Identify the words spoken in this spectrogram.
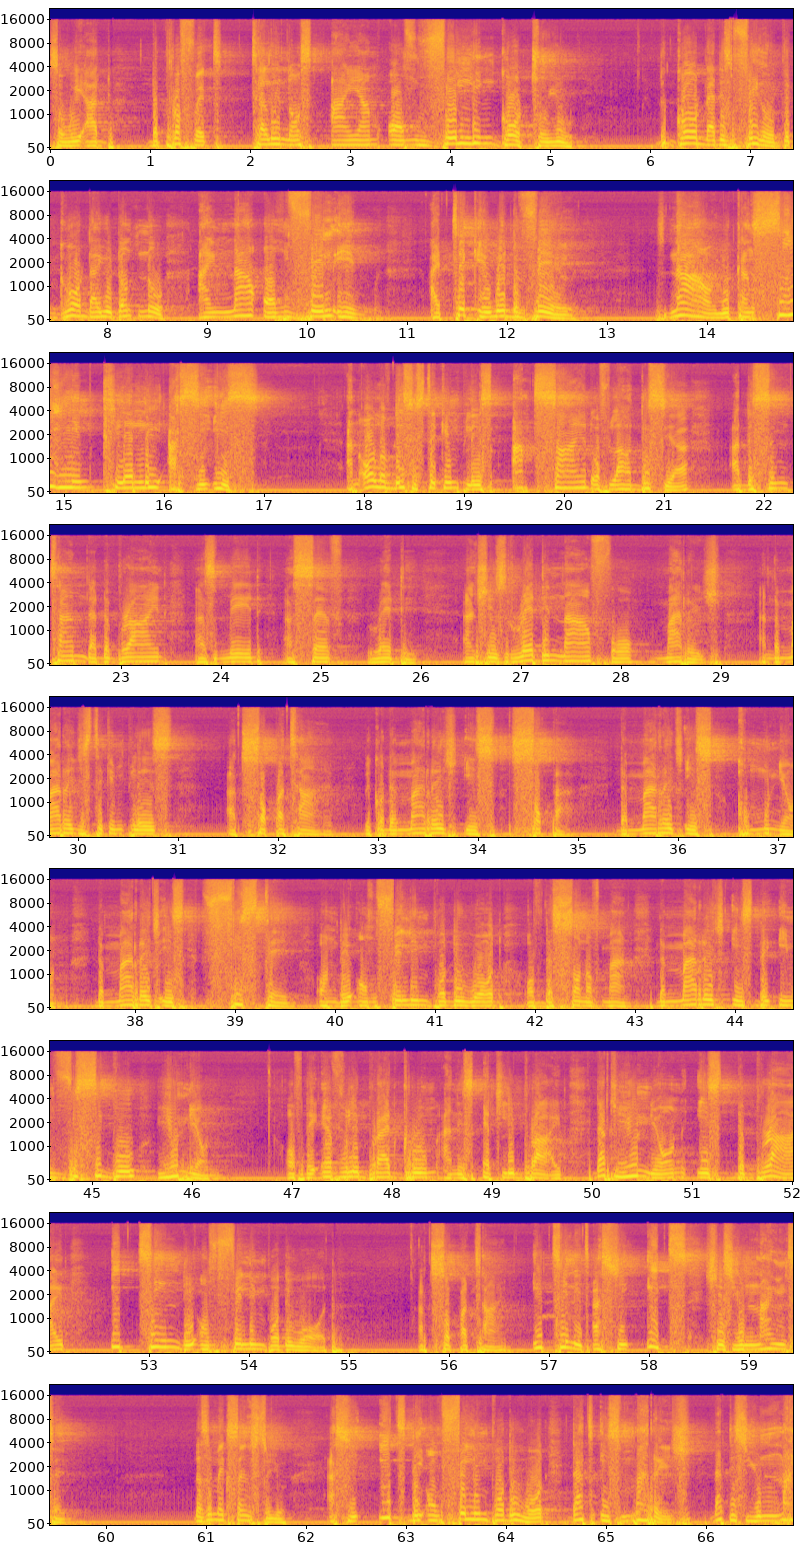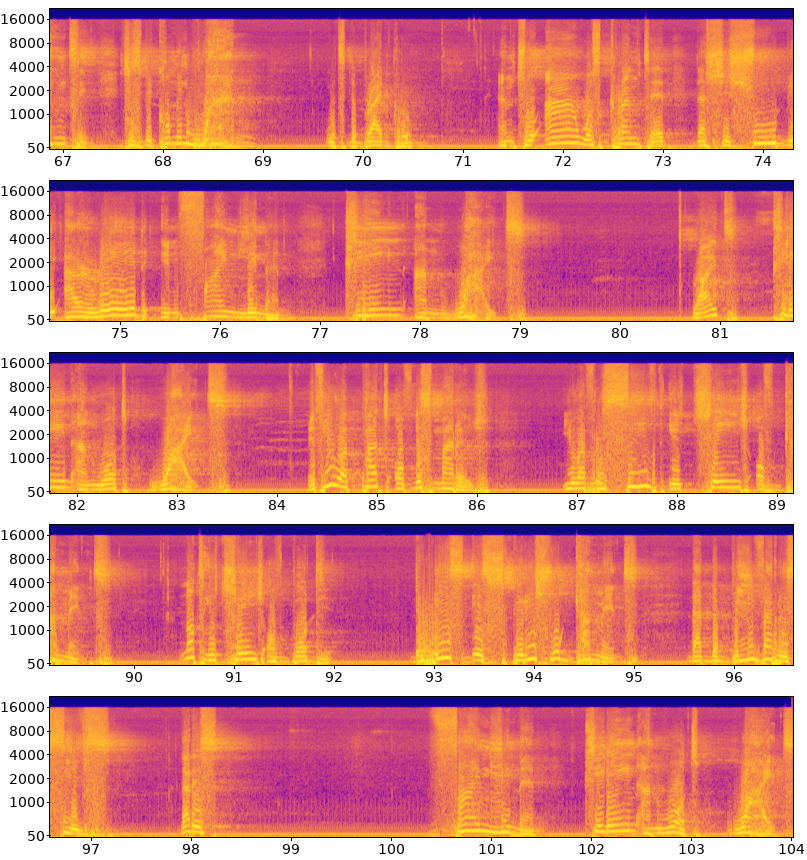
So we had the prophet telling us, I am unveiling God to you. The God that is veiled, the God that you don't know, I now unveil him. I take away the veil. Now you can see him clearly as he is. And all of this is taking place outside of Laodicea at the same time that the bride has made herself ready. And she's ready now for marriage. And the marriage is taking place at supper time because the marriage is supper. The marriage is communion. The marriage is feasting on the unfailing body word of the Son of Man. The marriage is the invisible union of the heavenly bridegroom and his earthly bride. That union is the bride eating the unfailing body word at supper time. Eating it as she eats, she's uniting. Does it make sense to you? As she eats the unfailing body word, that is marriage. That is uniting. She's becoming one with the bridegroom. And to her was granted that she should be arrayed in fine linen, clean and white. Right? Clean and what? White. If you are part of this marriage, you have received a change of garment, not a change of body. There is a spiritual garment that the believer receives. That is fine linen, clean and what? White.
